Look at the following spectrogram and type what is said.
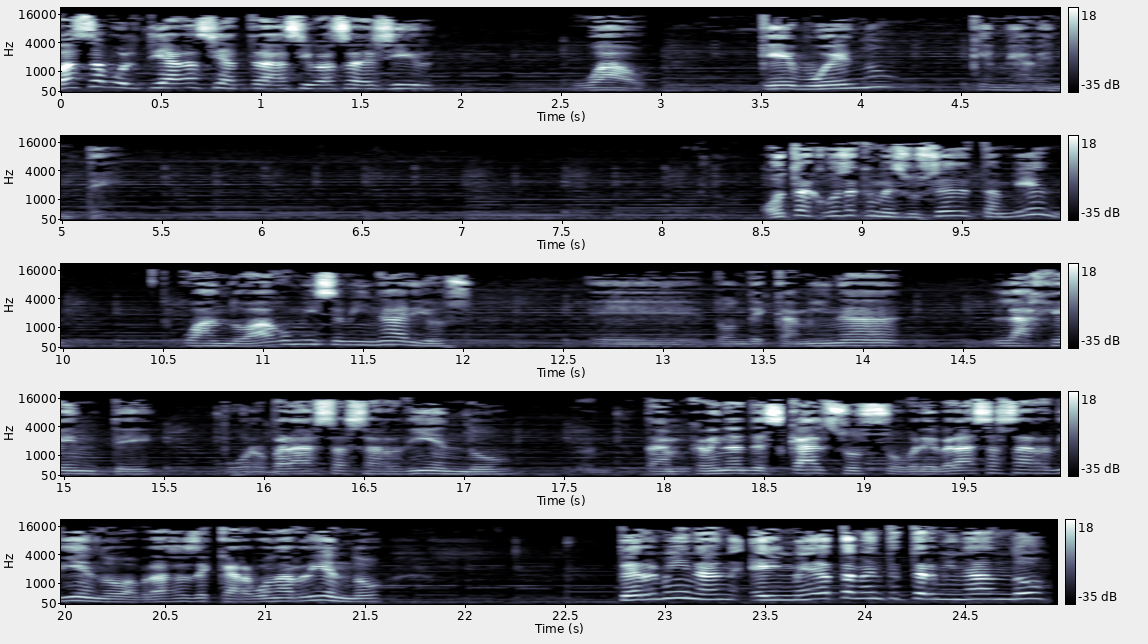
vas a voltear hacia atrás y vas a decir, wow, qué bueno que me aventé. Otra cosa que me sucede también, cuando hago mis seminarios, eh, donde camina la gente por brasas ardiendo, caminan descalzos sobre brasas ardiendo, brasas de carbón ardiendo, terminan e inmediatamente terminando,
